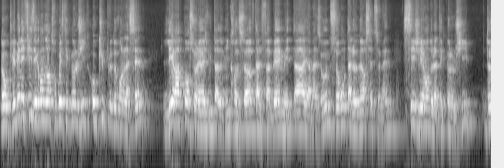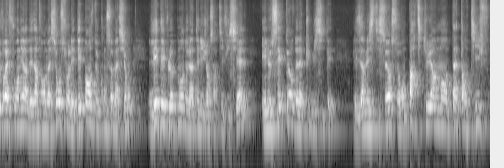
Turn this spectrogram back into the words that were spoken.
Donc, les bénéfices des grandes entreprises technologiques occupent le devant de la scène. Les rapports sur les résultats de Microsoft, Alphabet, Meta et Amazon seront à l'honneur cette semaine. Ces géants de la technologie devraient fournir des informations sur les dépenses de consommation, les développements de l'intelligence artificielle et le secteur de la publicité. Les investisseurs seront particulièrement attentifs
